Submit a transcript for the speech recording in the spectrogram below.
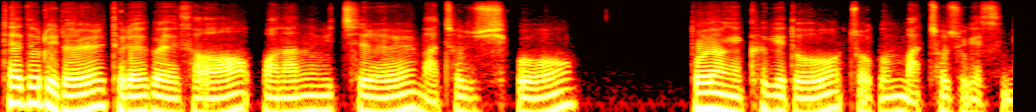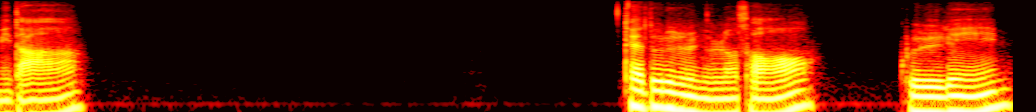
테두리를 드래그해서 원하는 위치를 맞춰주시고 도형의 크기도 조금 맞춰주겠습니다. 테두리를 눌러서 굴림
